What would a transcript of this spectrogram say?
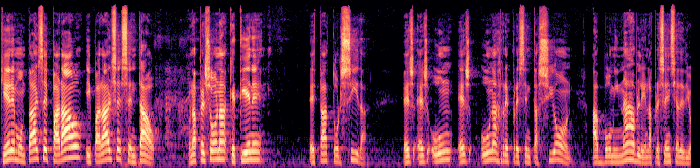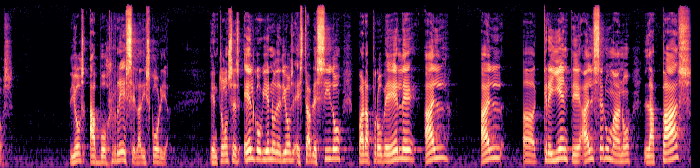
Quiere montarse parado y pararse sentado. Una persona que tiene, está torcida. Es, un, es una representación abominable en la presencia de Dios. Dios aborrece la discordia. Entonces el gobierno de Dios establecido para proveerle al, al Ah, creyente, al ser humano, la paz,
